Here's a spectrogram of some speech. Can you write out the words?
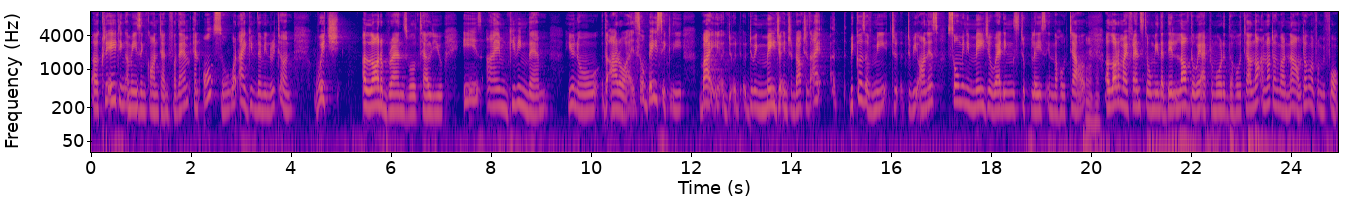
uh, creating amazing content for them, and also what I give them in return, which a lot of brands will tell you is I'm giving them, you know, the ROI. So basically, by d- doing major introductions, I because of me, to, to be honest, so many major weddings took place in the hotel. A lot of my friends told me that they loved the way I promoted the hotel. Not, I'm not talking about now. I'm talking about from before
